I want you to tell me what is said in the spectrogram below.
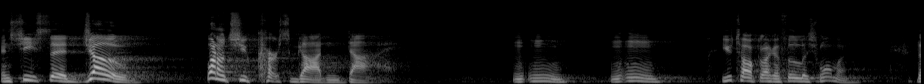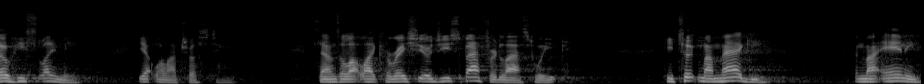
and she said, Job, why don't you curse God and die? Mm-mm, mm-mm. You talk like a foolish woman. Though he slay me, yet will I trust him. Sounds a lot like Horatio G. Spafford last week. He took my Maggie and my Annie,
